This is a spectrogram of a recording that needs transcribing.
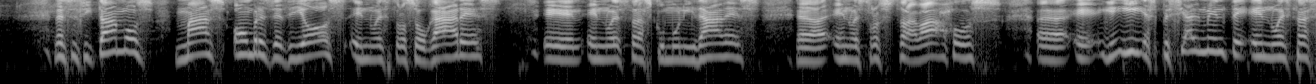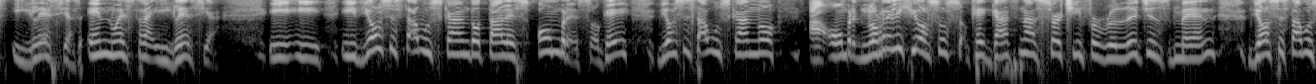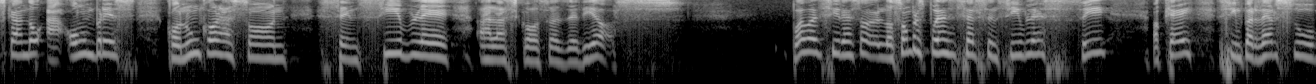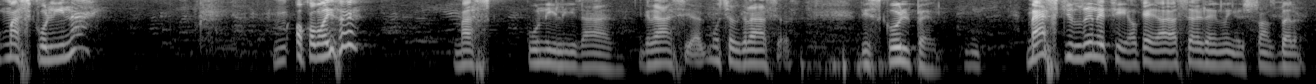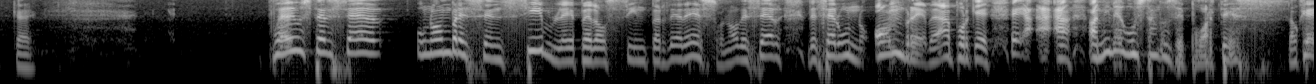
Necesitamos más hombres de Dios en nuestros hogares, en, en nuestras comunidades, eh, en nuestros trabajos eh, eh, y, especialmente en nuestras iglesias, en nuestra iglesia. Y, Dios está buscando tales hombres, ¿ok? Dios está buscando a hombres no religiosos, ¿ok? God's not searching for religious men. Dios está buscando a hombres con un corazón sensible a las cosas de Dios. ¿Puedo decir eso? ¿Los hombres pueden ser sensibles? Sí. ¿Ok? Sin perder su masculina. ¿O como dice? Masculinidad. Gracias, muchas gracias. Disculpen. Masculinity. Okay, I said it in English, sounds better. Okay. Puede usted ser un hombre sensible, pero sin perder eso, ¿no? De ser, de ser un hombre, ¿verdad? Porque eh, a, mí me gustan los deportes, ¿ok?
